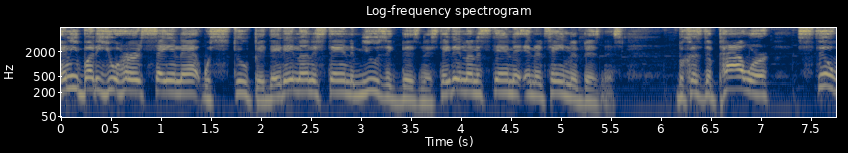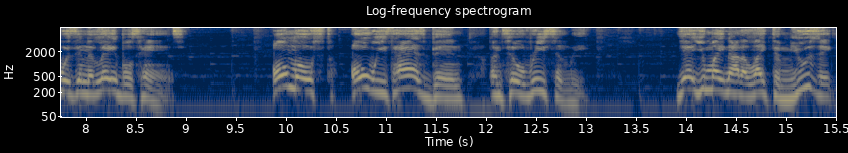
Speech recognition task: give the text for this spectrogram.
anybody you heard saying that was stupid. They didn't understand the music business. They didn't understand the entertainment business because the power still was in the label's hands. Almost always has been until recently. Yeah, you might not have liked the music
